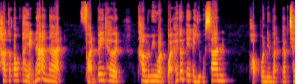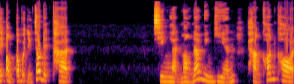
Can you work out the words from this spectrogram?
ข้าก็ต้องตายอย่างน่าอนาถ ฝันไปเถิด ข้าไม่มีวันปล่อยให้ตนเองอายุสั้น เพราะปฏิบัติรับใช้อ่องกบฏอย่างเจ้าเด็ดขาด ชิงหลันมองหน้ามิงเยียนผ่างค่อนคอด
